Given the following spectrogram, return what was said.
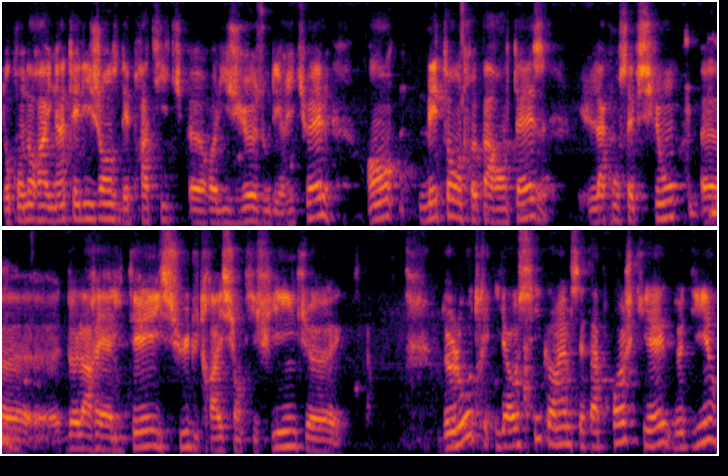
Donc, on aura une intelligence des pratiques euh, religieuses ou des rituels en mettant entre parenthèses la conception euh, de la réalité issue du travail scientifique. Euh, de l'autre, il y a aussi quand même cette approche qui est de dire,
